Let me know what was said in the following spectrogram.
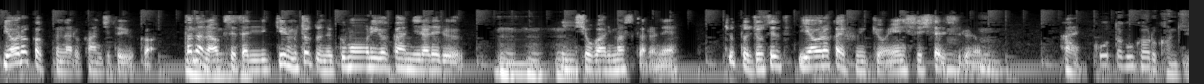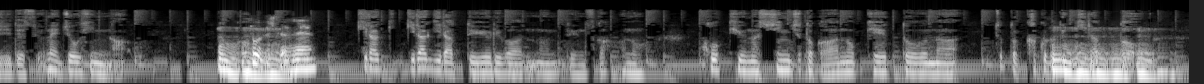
柔らかくなる感じというか、ただのアクセサリーっていうよりもちょっとぬくもりが感じられるうんうんうん。印象がありますからね。ちょっと女性柔らかい雰囲気を演出したりするのも、うんうんはい。光沢がある感じですよね。上品な。うんうんそうですよ。ね。キラ、ギラギラっていうよりは、なんていうんですか？あの、高級な真珠とかあの系統な、ちょっと角度でキラッとうん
